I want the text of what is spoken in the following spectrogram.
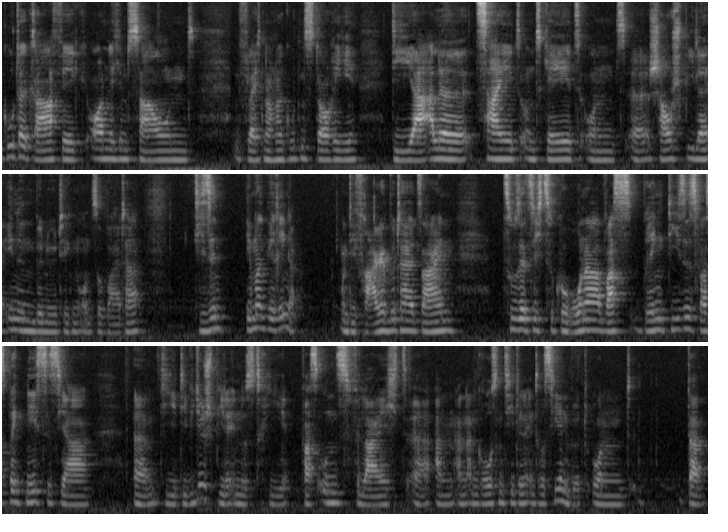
guter Grafik, ordentlichem Sound, vielleicht noch einer guten Story, die ja alle Zeit und Geld und äh, SchauspielerInnen benötigen und so weiter, die sind immer geringer. Und die Frage wird halt sein, zusätzlich zu Corona, was bringt dieses, was bringt nächstes Jahr ähm, die, die Videospieleindustrie, was uns vielleicht äh, an, an, an großen Titeln interessieren wird. Und da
